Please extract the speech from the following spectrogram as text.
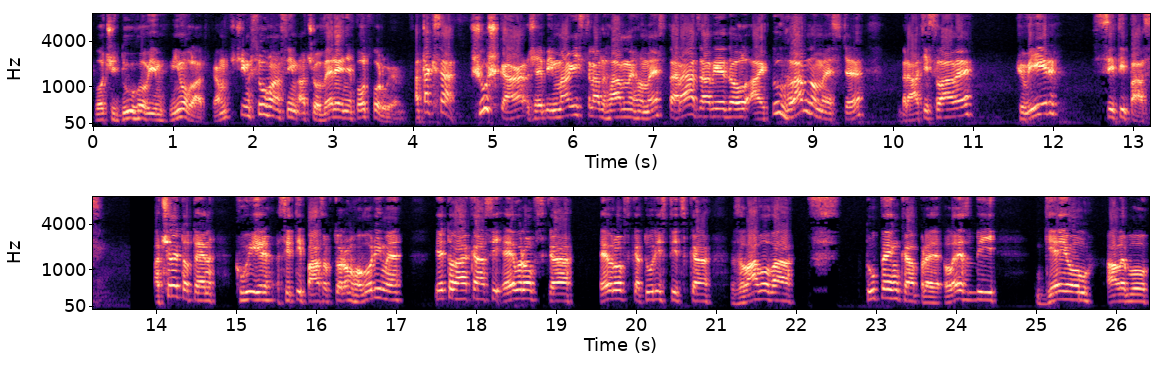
voči dúhovým mimovládkam, s čím súhlasím a čo verejne podporujem. A tak sa šuška, že by magistrát hlavného mesta rád zaviedol aj tu v hlavnom meste, Bratislave, Queer City Pass. A čo je to ten Queer City Pass, o ktorom hovoríme, je to akási európska, európska turistická zľavová stupenka pre lesby, gejov alebo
